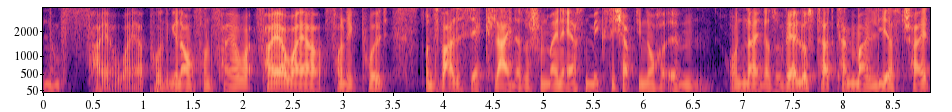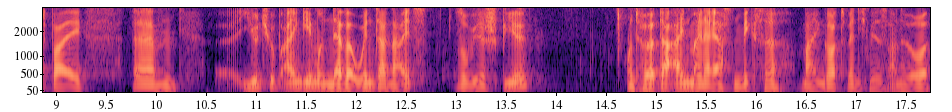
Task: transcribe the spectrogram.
einem Firewire-Pult, genau, von Firewire, Firewire Phonic Pult. Und es war alles sehr klein, also schon meine ersten Mix. Ich habe die noch ähm, online. Also wer Lust hat, kann mal Lias Child bei ähm, YouTube eingeben und Never Winter Nights, so wie das Spiel. Und hört da einen meiner ersten Mixe. Mein Gott, wenn ich mir das anhöre.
